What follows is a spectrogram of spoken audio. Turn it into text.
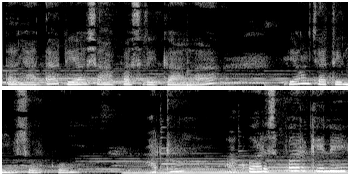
Ternyata dia sahabat serigala yang jadi musuhku. Aduh, aku harus pergi nih.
